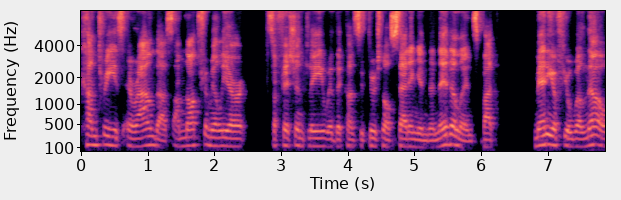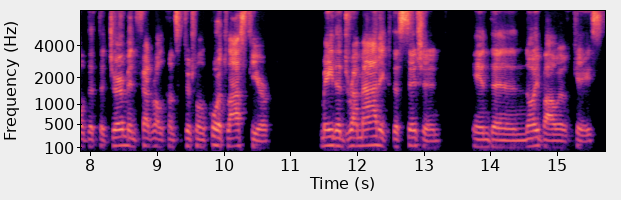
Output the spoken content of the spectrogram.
countries around us. I'm not familiar sufficiently with the constitutional setting in the Netherlands, but many of you will know that the German Federal Constitutional Court last year made a dramatic decision in the Neubauer case,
